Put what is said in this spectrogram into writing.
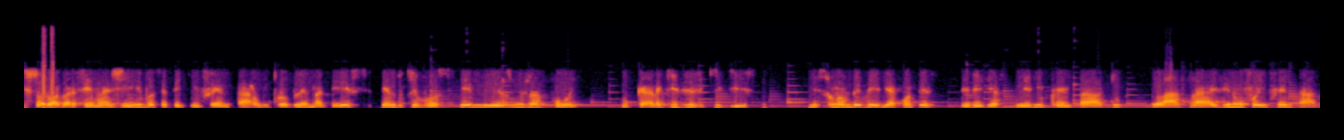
Estourou. Agora, você imagine você ter que enfrentar um problema desse, sendo que você mesmo já foi o cara que, diz, que disse que isso não deveria acontecer, deveria ser enfrentado lá atrás e não foi enfrentado.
